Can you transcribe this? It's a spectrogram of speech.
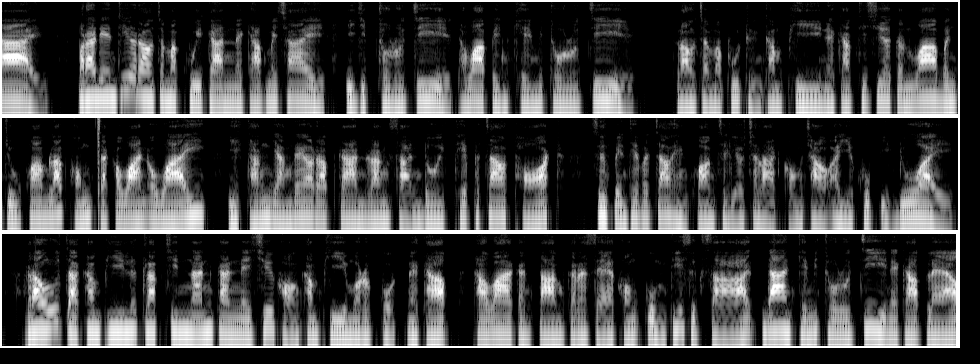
ได้ ประเด็นที่เราจะมาคุยกันนะครับ ไม่ใช่อียิปโทโลจีทว่าเป็นเคมิโทโลจีเราจะมาพูดถึงคัมภีร์นะครับที่เชื่อกันว่าบรรจุความลับของจักรวาลเอาไว้ อีกทั้งยังได้รับการรังสรรค์โดยเทพเจ้าทอสซึ่งเป็นเทพเจ้าแห่งความเฉลียวฉลาดของชาวอายคุปอีกด้วย เรารู้จักคัมภีร์ลึกลับชิ้นนั้นกันในชื่อของคัมภีร์มรกตนะครับ ถ้าว่ากันตามกระแสของกลุ่มที่ศึกษาด้านเคมิโทโลจีนะครับแล้ว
